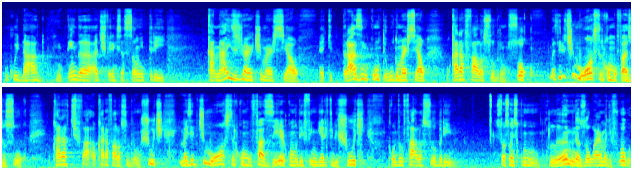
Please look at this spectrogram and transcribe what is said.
com cuidado, entenda a diferenciação entre canais de arte marcial né, que trazem conteúdo marcial. O cara fala sobre um soco, mas ele te mostra como faz o soco. O cara, o cara fala sobre um chute, mas ele te mostra como fazer, como defender aquele chute. Quando fala sobre situações com lâminas ou arma de fogo,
